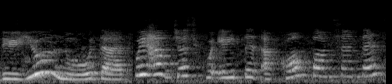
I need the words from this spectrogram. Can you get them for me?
Do you know that we have just created a compound sentence?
